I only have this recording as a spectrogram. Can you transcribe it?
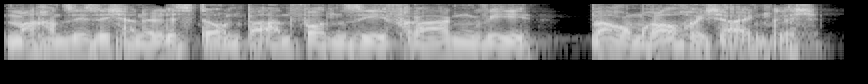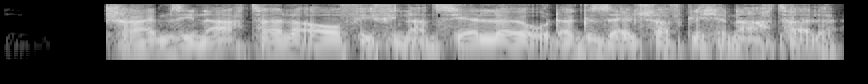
Machen Sie sich eine Liste und beantworten Sie Fragen wie Warum rauche ich eigentlich? Schreiben Sie Nachteile auf wie finanzielle oder gesellschaftliche Nachteile.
